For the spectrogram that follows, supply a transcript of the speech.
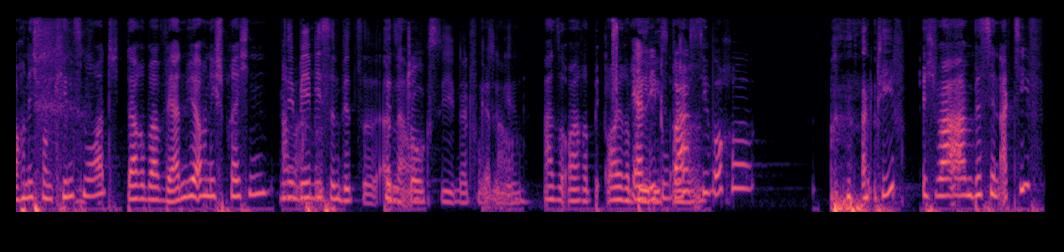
auch nicht von Kindsmord. Darüber werden wir auch nicht sprechen. Nee, Babys sind Witze, also Genau. Jokes, die nicht Genau. funktionieren. Also eure, eure Ja, nee, Babys. du warst eure. die Woche aktiv? Ich war ein bisschen aktiv.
